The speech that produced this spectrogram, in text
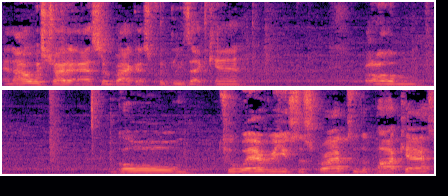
And I always try to answer back as quickly as I can. Um, go to wherever you subscribe to the podcast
